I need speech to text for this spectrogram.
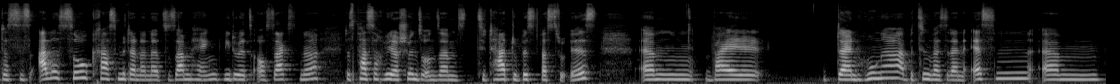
dass das alles so krass miteinander zusammenhängt, wie du jetzt auch sagst, ne? Das passt auch wieder schön zu unserem Zitat, du bist, was du isst. Ähm, weil dein Hunger bzw. dein Essen ähm,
